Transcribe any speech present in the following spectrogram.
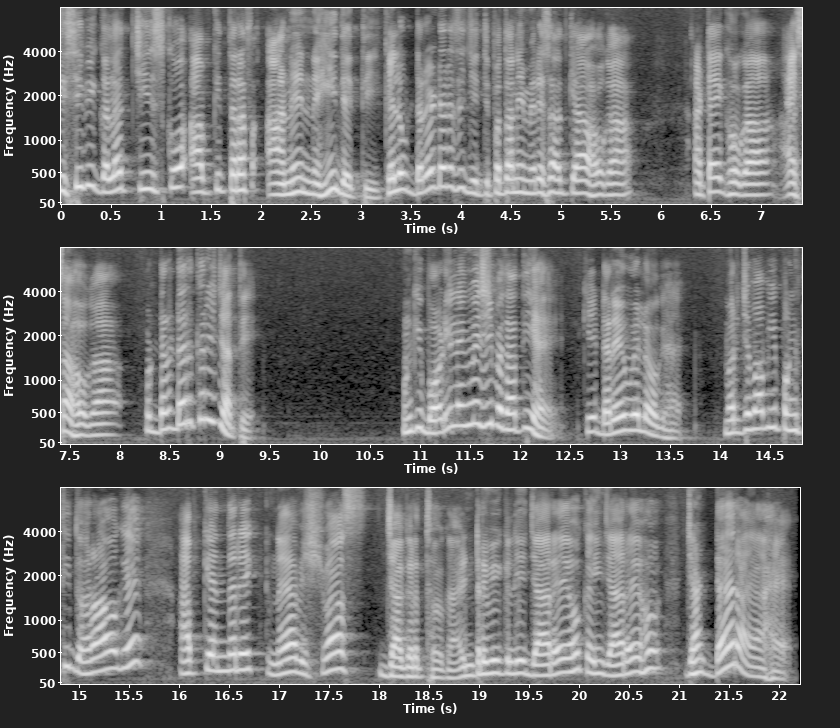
किसी भी गलत चीज़ को आपकी तरफ़ आने नहीं देती। कई लोग डरे डरे से जीते, पता नहीं मेरे साथ क्या होगा अटैक होगा, ऐसा होगा, वो डर डर कर ही जाते। उनकी बॉडी लैंग्वेज ही बताती है कि डरे हुए लोग हैं। मगर जब आप ये पंक्ति दोहराओगे, आपके अंदर एक नया विश्वास जागृत होगा। इंटरव्यू के लिए जा रहे हो, कहीं जा रहे हो, जहाँ डर आया है।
